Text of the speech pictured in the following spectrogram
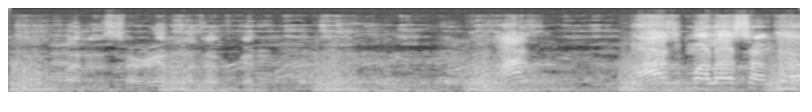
तोपर्यंत सगळे मदत करेल आज आज मला सांगा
